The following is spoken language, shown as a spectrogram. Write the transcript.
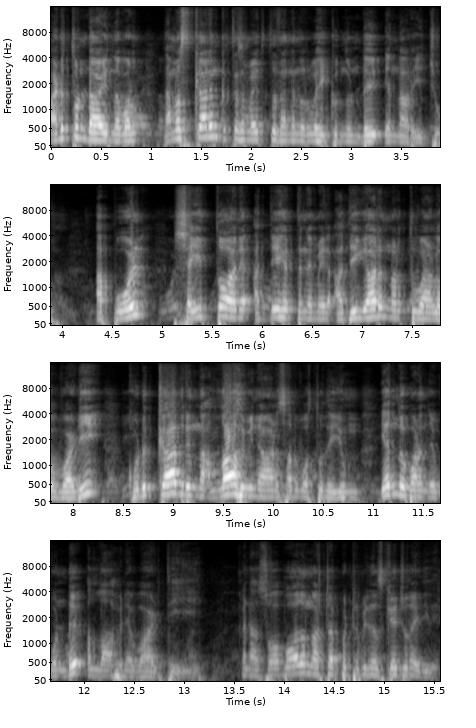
അടുത്തുണ്ടായിരുന്നവർ നമസ്കാരം കൃത്യസമയത്ത് തന്നെ നിർവഹിക്കുന്നുണ്ട് എന്ന് അറിയിച്ചു അപ്പോൾ ഷെയ്ത്തോന് അദ്ദേഹത്തിന്റെ മേൽ അധികാരം നടത്തുവാനുള്ള വഴി കൊടുക്കാതിരുന്ന അള്ളാഹുവിനാണ് സർവസ്തുതയും എന്ന് പറഞ്ഞുകൊണ്ട് അള്ളാഹുവിനെ വാഴ്ത്തി. കണ്ട സ്വബോധം നഷ്ടപ്പെട്ടു പിന്നെ നിസ്കരിച്ചു എഴുതി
